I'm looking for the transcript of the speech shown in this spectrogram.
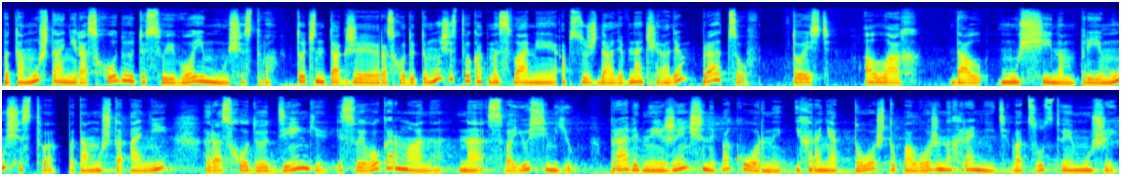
потому что они расходуют из своего имущества. Точно так же расходуют имущество, как мы с вами обсуждали в начале, про отцов. То есть Аллах дал мужчинам преимущество, потому что они расходуют деньги из своего кармана на свою семью. Праведные женщины покорны и хранят то, что положено хранить в отсутствие мужей.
